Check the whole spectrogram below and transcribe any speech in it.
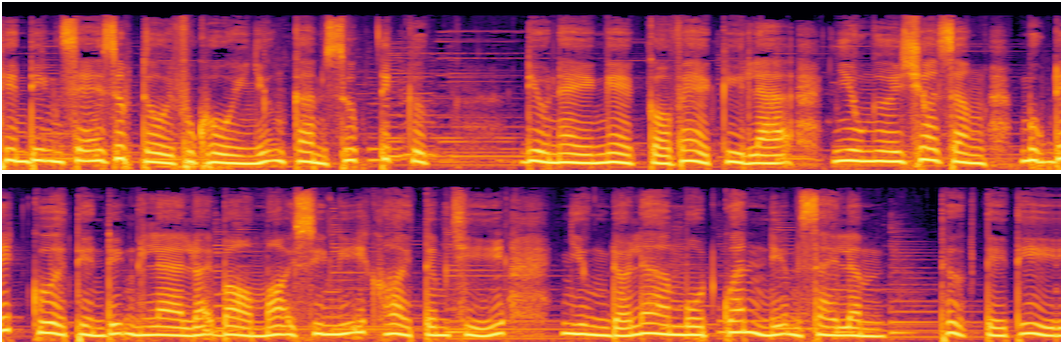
thiền định sẽ giúp tôi phục hồi những cảm xúc tích cực Điều này nghe có vẻ kỳ lạ, nhiều người cho rằng mục đích của thiền định là loại bỏ mọi suy nghĩ khỏi tâm trí, nhưng đó là một quan niệm sai lầm. Thực tế thì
